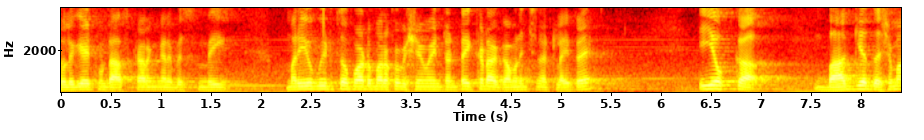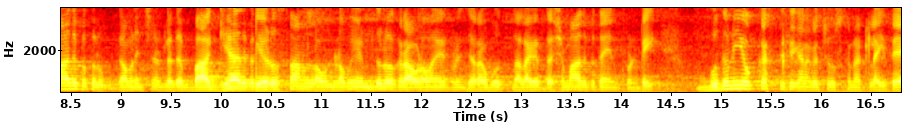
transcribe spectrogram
తొలగేటువంటి ఆస్కారం కనిపిస్తుంది. మరియు వీటితో పాటు మరొక విషయం ఏంటంటే ఇక్కడ గమనించినట్లయితే ఈ యొక్క భాగ్య దశమాధిపతులు గమనించినట్లయితే భాగ్యాధిపతి ఏడో స్థానంలో ఉండడం ఎనిమిదిలోకి రావడం అనేటువంటి జరగబోతుంది. అలాగే దశమాధిపతి అయినటువంటి బుధుని యొక్క స్థితి కనుక చూసుకున్నట్లయితే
